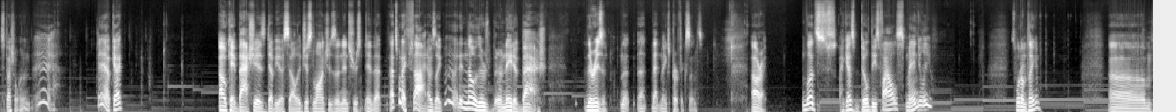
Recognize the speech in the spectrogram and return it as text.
special one. Yeah. Yeah, okay. Okay, Bash is WSL. It just launches an interest. Eh, that That's what I thought. I was like, well, I didn't know there's a native Bash. There isn't. That, that, that makes perfect sense. All right. Let's, I guess, build these files manually. That's what I'm thinking. Um,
